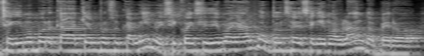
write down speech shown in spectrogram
seguimos por cada quien por su camino y si coincidimos en algo, entonces seguimos hablando, pero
